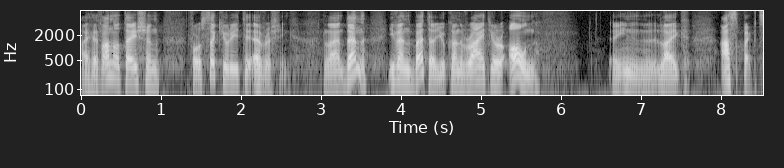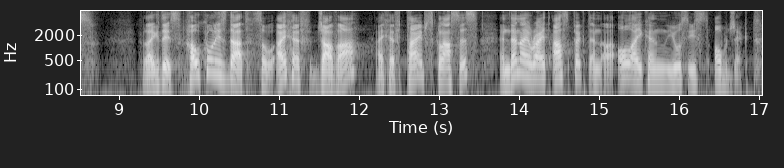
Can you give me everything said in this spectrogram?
I have annotation for security, everything. Then even better, you can write your own eh, in like aspects like this. How cool is that? So I have Java, I have types, classes, and then I write aspect, and uh, all I can use is object.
